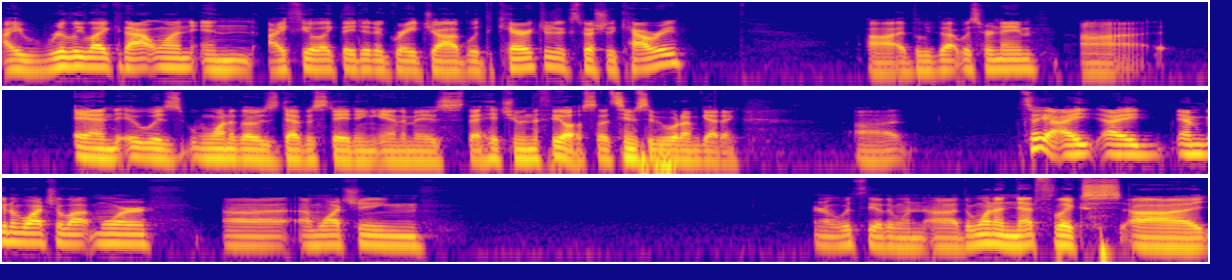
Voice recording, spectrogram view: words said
I really like that one, and I feel like they did a great job with the characters, especially Kaori. Uh, I believe that was her name. Uh, and it was one of those devastating animes that hit you in the feels. So that seems to be what I'm getting. Uh, so yeah, I I am gonna watch a lot more. I'm watching I don't know what's the other one. Uh, the one on Netflix, uh,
